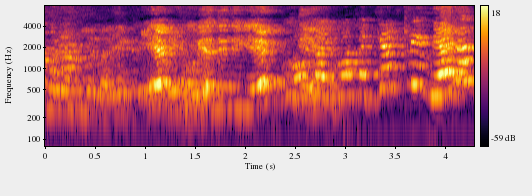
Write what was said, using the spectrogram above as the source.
એક ફૂગે દીદી એક ફૂગે કેટલી મહેનત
